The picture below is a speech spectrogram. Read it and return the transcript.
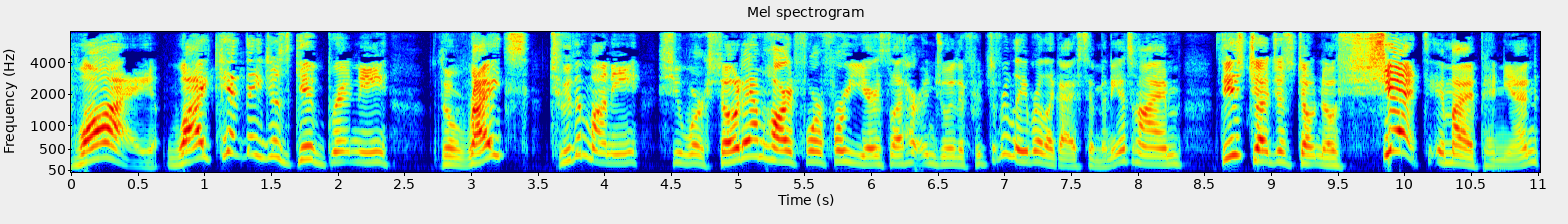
why? Why can't they just give Britney the rights to the money she worked so damn hard for for years. Let her enjoy the fruits of her labor, like I've said many a time. These judges don't know shit, in my opinion.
